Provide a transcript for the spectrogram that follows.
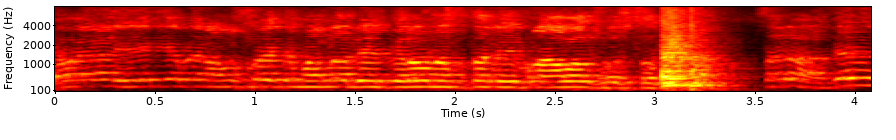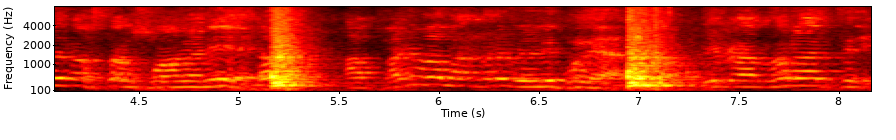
ఏమైనా ఏది ఏమైనా అవసరమైతే మళ్ళీ రేపు పిలవనంతా రేపు రావాల్సి వస్తుంది. సరే అదే విధంగా వస్తాను స్వామి అని ఆ పని వాళ్ళందరూ వెళ్ళిపోయారు. ఇక అర్ధరాత్రి.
